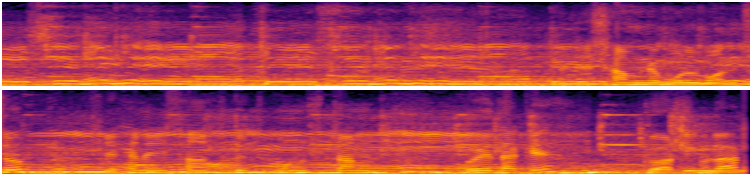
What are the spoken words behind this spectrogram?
এই যে সামনে মূল মঞ্চ, সেখানে এই সাংস্কৃতিক অনুষ্ঠান হয়ে থাকে ডুয়ার্স মেলার।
